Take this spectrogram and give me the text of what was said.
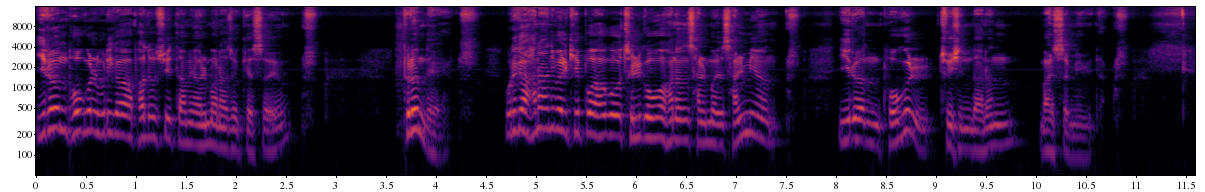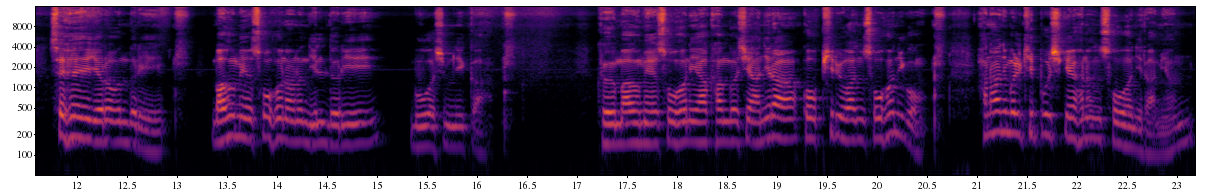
이런 복을 우리가 받을 수 있다면 얼마나 좋겠어요? 그런데 우리가 하나님을 기뻐하고 즐거워하는 삶을 살면 이런 복을 주신다는 말씀입니다. 새해 여러분들이 마음에 소원하는 일들이 무엇입니까? 그 마음의 소원이 약한 것이 아니라 꼭 필요한 소원이고 하나님을 기쁘시게 하는 소원이라면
